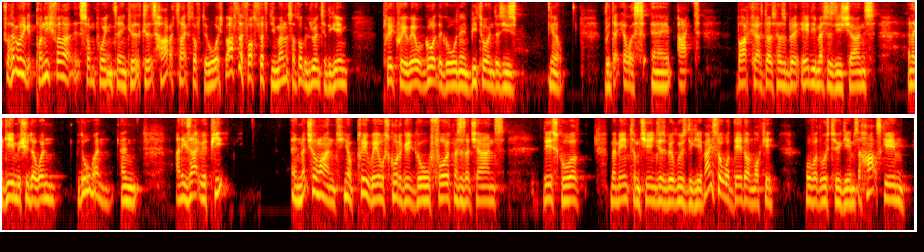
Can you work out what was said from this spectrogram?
So I think we're going to get punished for that at some point in time because it's heart attack stuff to watch. But after the first 15 minutes, I thought we grew into the game, played quite well, got the goal, and then Bitton does his, you know, ridiculous uh, act. Barkas does his bit, Eddie misses his chance. And a game we should have won, we don't win. And an exact repeat in Midtjylland, you know, play well, score a good goal, Forrest misses a chance, they score, momentum changes, we lose the game. I thought we're dead unlucky over those two games. The Hearts game,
